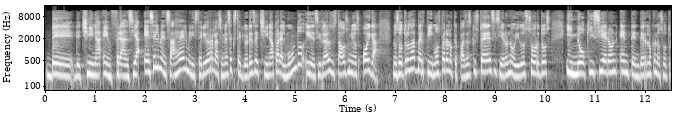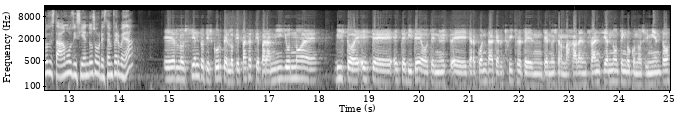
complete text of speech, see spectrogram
de de, China en Francia. Es el mensaje del Ministerio de Relaciones Exteriores de China para el mundo y decirle a los Estados Unidos, oiga, nosotros advertimos, pero lo que pasa es que ustedes hicieron oídos sordos y no quisieron entender lo que nosotros estábamos diciendo sobre esta enfermedad. Eh, lo siento, disculpe, lo que pasa es que para mí yo no he visto este, este video de, nuestra, eh, de cuenta del Twitter de, de, nuestra embajada en Francia, no tengo conocimiento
